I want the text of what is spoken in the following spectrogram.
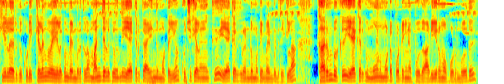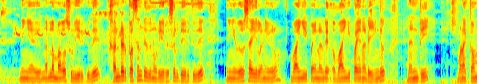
கீழே இருக்கக்கூடிய கிழங்கு வகைகளுக்கும் பயன்படுத்தலாம். மஞ்சளுக்கு வந்து ஏக்கருக்கு ஐந்து மூட்டையும் குச்சிக்கிழங்குக்கு ஏக்கருக்கு ரெண்டு மூட்டையும் பயன்படுத்திக்கலாம். கரும்புக்கு ஏக்கருக்கு மூணு மூட்டை போட்டிங்கன்னா போதும். அடியுரமாக போடும்போது நீங்கள் நல்ல மகசூல் இருக்குது. ஹண்ட்ரட் பர்சன்ட் இதனுடைய ரிசல்ட் இருக்குது. நீங்கள் விவசாயிகள் அனைவரும் வாங்கி பயனடை வாங்கி பயனடையுங்கள். நன்றி வணக்கம்.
